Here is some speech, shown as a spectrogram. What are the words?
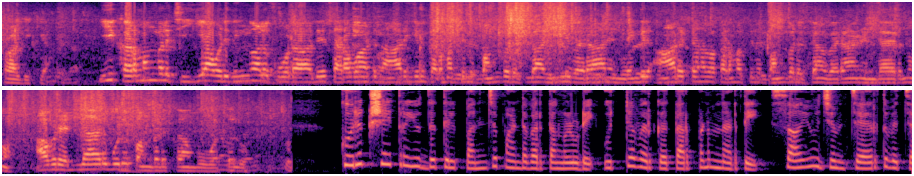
പ്രാർത്ഥിക്കുക ഈ കർമ്മങ്ങൾ ചെയ്യാൻ വേണ്ടി നിങ്ങൾ കൂടാതെ തറവാട്ടിൽ നിന്ന് ആരെങ്കിലും കർമ്മത്തിന് പങ്കെടുക്കാൻ ഇനി വരാനില്ലെങ്കിൽ ആരക്കണവ കർമ്മത്തിന് പങ്കെടുക്കാൻ വരാനുണ്ടായിരുന്നോ? അവരെല്ലാവരും കൂടി പങ്കെടുക്കാൻ പോകത്തുള്ളൂ കുരുക്ഷേത്ര യുദ്ധത്തിൽ പഞ്ചപാണ്ഡവർ തങ്ങളുടെ ഉറ്റവർക്ക് തർപ്പണം നടത്തി സായുജ്യം ചേർത്തുവെച്ച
